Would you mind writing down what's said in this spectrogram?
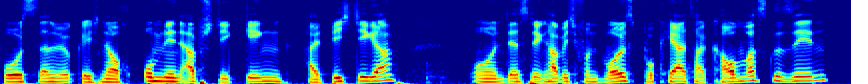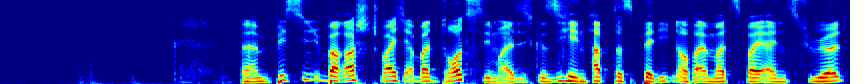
wo es dann wirklich noch um den Abstieg ging, halt wichtiger. Und deswegen habe ich von Wolfsburg Hertha kaum was gesehen. Äh, ein bisschen überrascht war ich aber trotzdem, als ich gesehen habe, dass Berlin auf einmal 2-1 führt.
